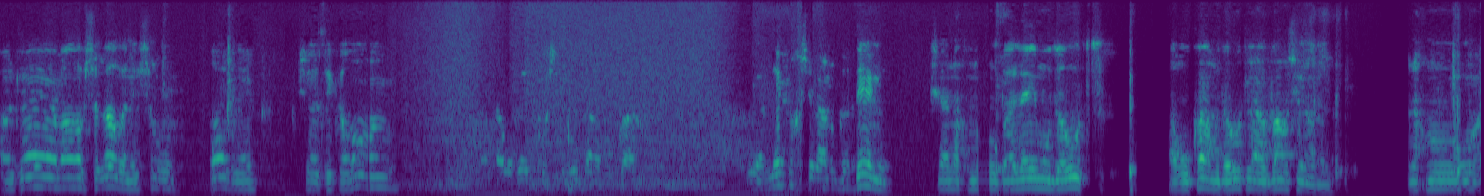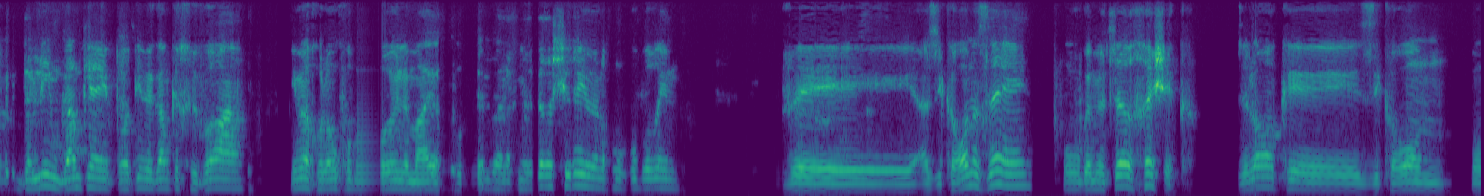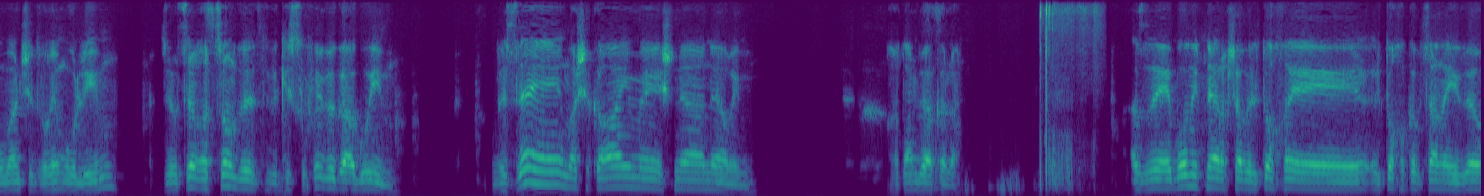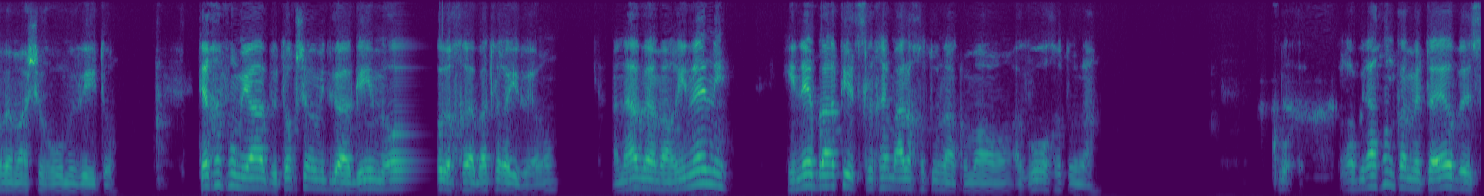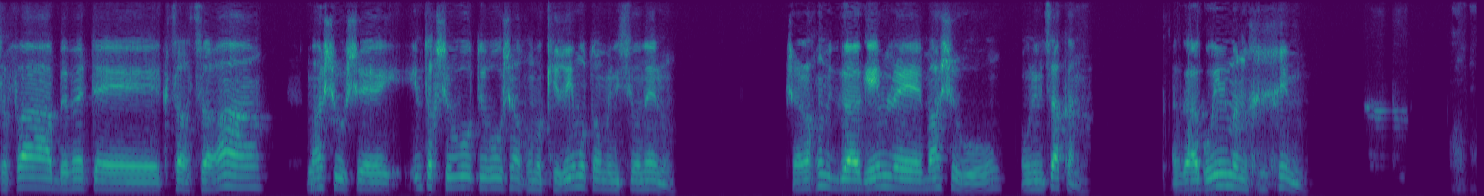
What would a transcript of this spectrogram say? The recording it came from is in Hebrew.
על זה אמר הרב שגר, ואני שוב אקרא את זה, שהזיכרון, אתה רואה את המשמעות הארוכה. והנפח שלנו גדל כשאנחנו בעלי מודעות ארוכה, מודעות לעבר שלנו. אנחנו דלים גם כפרטים וגם כחברה, אם אנחנו לא מחוברים למה היה קודם, ואנחנו יותר עשירים ואנחנו מחוברים. והזיכרון הזה, הוא גם יוצר חשק. זה לא רק זיכרון במובן שדברים עולים, זה יוצר רצון וכיסופים וגעגועים. וזה מה שקרה עם שני הנערים, החתן והכלה. אז בואו נתנהל עכשיו אל תוך, אל תוך הקבצן העיוור ומה שהוא מביא איתו. תכף ומיד, בתוך שהם מתגעגעים מאוד אחרי הבטלר העיוור, ענה ואמר, הנני, הנה באתי אצלכם על החתונה, כלומר, עבור החתונה. רבי נחמן כאן מתאר בשפה באמת אה, קצרצרה, משהו שאם תחשבו, תראו שאנחנו מכירים אותו מניסיוננו. כשאנחנו מתגעגעים למשהו, הוא נמצא כאן. הגעגועים מנכיחים.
